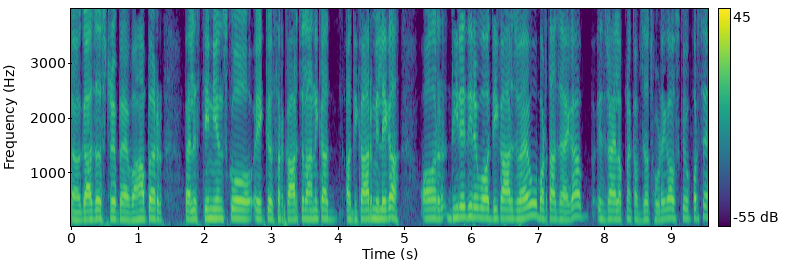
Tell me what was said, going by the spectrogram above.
गाज़ा स्ट्रिप है, वहाँ पर फ़लस्तीनियंस को एक सरकार चलाने का अधिकार मिलेगा और धीरे धीरे वो अधिकार जो है वो बढ़ता जाएगा। इसराइल अपना कब्जा छोड़ेगा उसके ऊपर से।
